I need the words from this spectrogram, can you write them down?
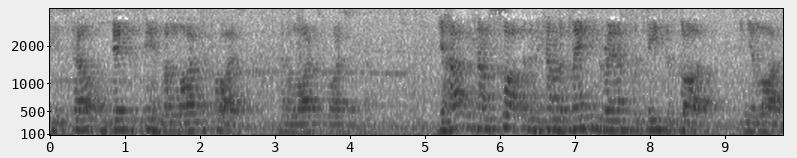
to yourself and dead to sin, but alive to Christ and alive to righteousness. Your heart becomes soft and it becomes a planting ground for the seeds of God in your life.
